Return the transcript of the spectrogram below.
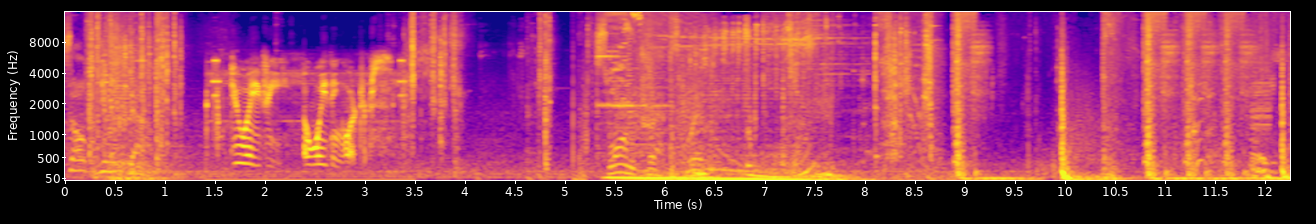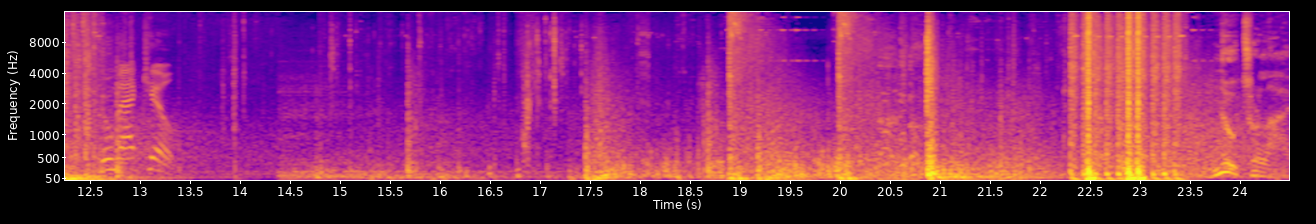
Assault unit down. UAV, awaiting orders. Swarm traps ready. Nomad killed. Neutralized.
